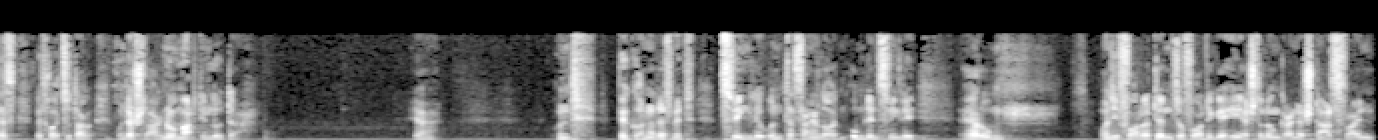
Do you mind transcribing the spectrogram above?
Das wird heutzutage unterschlagen nur Martin Luther. Ja. Und begonnen hat das mit Zwingli und seinen Leuten um den Zwingli herum. Und sie forderten sofortige Herstellung einer staatsfreien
